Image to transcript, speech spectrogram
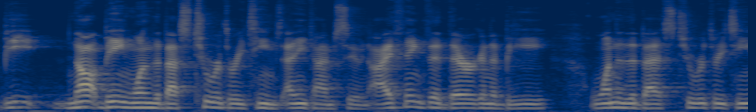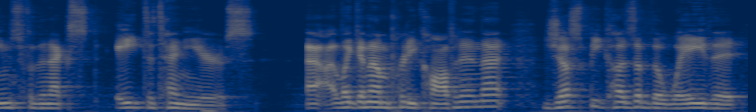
be not being one of the best two or three teams anytime soon. I think that they're going to be one of the best two or three teams for the next eight to ten years. Uh, like, and I'm pretty confident in that just because of the way that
